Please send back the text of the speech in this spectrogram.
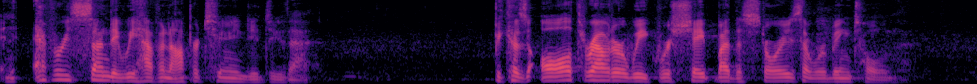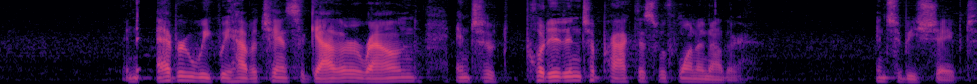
And every Sunday we have an opportunity to do that. Because all throughout our week we're shaped by the stories that we're being told. And every week we have a chance to gather around and to put it into practice with one another and to be shaped.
